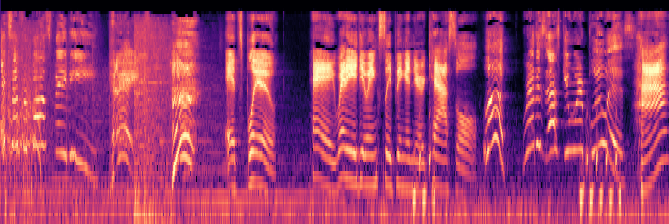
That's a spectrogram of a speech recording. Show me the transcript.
Except for Boss Baby! Hey! It's Blue. Hey, what are you doing sleeping in your castle? Look! Red is asking where Blue is! Huh?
